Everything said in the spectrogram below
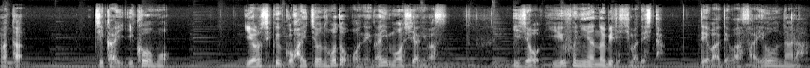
また次回以降もよろしくご拝聴のほどお願い申し上げます。以上、ユーフォニアのびり島でした。ではではさようなら。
